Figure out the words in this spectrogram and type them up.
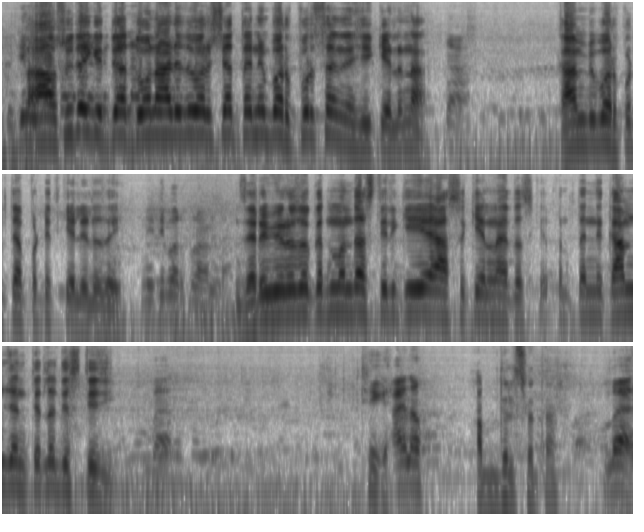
म्हणजे. असू द्या की त्या दोन अडीच वर्षात त्यांनी भरपूर सण हे केलं ना. हां, काम बी भरपूर त्या पट्टीत केलेलं जाईल. निधी भरपूर आणला. जरी विरोधकात म्हणत असतील की असं केलं नाही तसं केलं पण त्यांनी काम जनतेला दिसते जी. बर. ठीक आहे. नाव अब्दुल सत्तार. बर.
